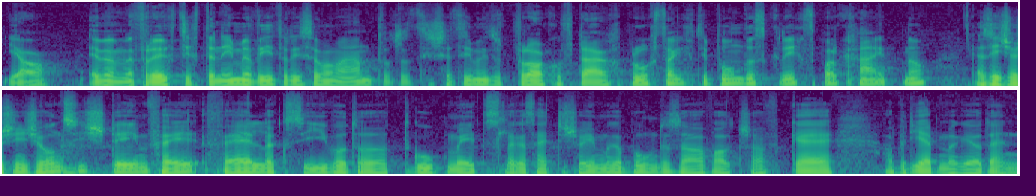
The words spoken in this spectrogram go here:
Ja, eben, man fragt sich dann immer wieder in so einem Moment, oder es ist jetzt immer wieder die Frage auftaucht, braucht es eigentlich die Bundesgerichtsbarkeit noch? Es war wahrscheinlich schon ein Systemfehler, gewesen, wo der Trub Metzler, es hätte schon immer eine Bundesanwaltschaft gegeben, aber die hat man ja dann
